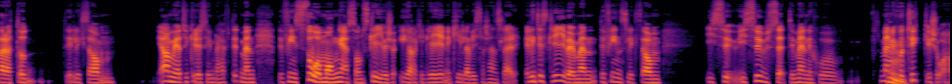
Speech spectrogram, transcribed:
För att då, det är liksom, ja men jag tycker det är så himla häftigt. Men det finns så många som skriver så elaka grejer när killar visar känslor. Eller inte skriver men det finns liksom i, su- i suset i människor, människor Mm. tycker så.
